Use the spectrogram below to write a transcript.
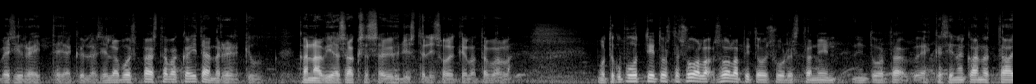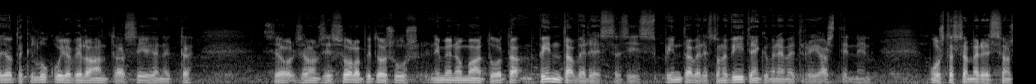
vesireittejä. Kyllä sillä voisi päästä vaikka Itämeren kanavia Saksassa yhdistelisi oikealla tavalla. Mutta kun puhuttiin tuosta suola, suolapitoisuudesta, niin, niin tuota, ehkä siinä kannattaa jotakin lukuja vielä antaa siihen, että Se on, se on siis suolapitoisuus nimenomaan tuota pintavedessä, siis pintavedessä tuonne 50 metriä asti, niin Mustassa meressä on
